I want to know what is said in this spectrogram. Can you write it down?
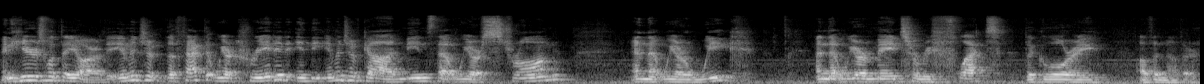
And here's what they are: the image of the fact that we are created in the image of God means that we are strong, and that we are weak, and that we are made to reflect the glory of another.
